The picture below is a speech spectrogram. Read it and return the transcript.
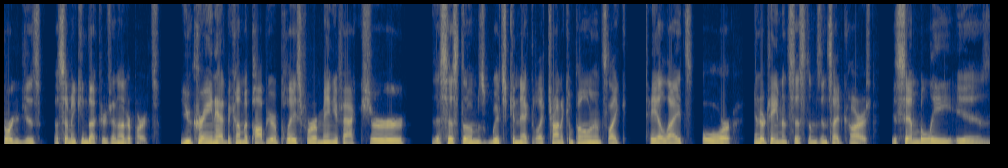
shortages of semiconductors and other parts. Ukraine had become a popular place for manufacture the systems which connect electronic components like tail lights or entertainment systems inside cars. Assembly is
